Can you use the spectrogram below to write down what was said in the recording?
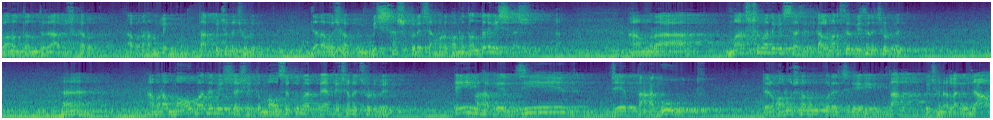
গণতন্ত্রের আবিষ্কারক আব্রাহাম লিঙ্কন, তার পিছনে ছুটবে। যারা ওই সব বিশ্বাস করেছে, আমরা গণতন্ত্রে বিশ্বাস। আমরা মার্ক্সবাদে বিশ্বাসী, কাল মার্ক্সের পিছনে ছুটবে। হ্যাঁ আমরা মাওবাদে বিশ্বাসী, তো মাওসে তোমার পিছনে ছুটবে। এইভাবে যে যে তাগুত অনুসরণ করেছে, তার পিছনে লাগে। যাও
